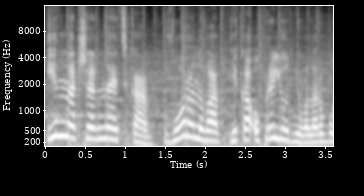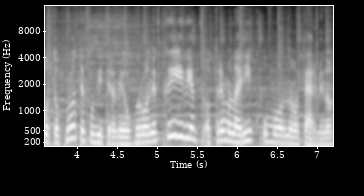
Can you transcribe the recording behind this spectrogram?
Інна Чернецька Воронова, яка оприлюднювала роботу протиповітряної оборони в Києві, отримала рік умовного терміну.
